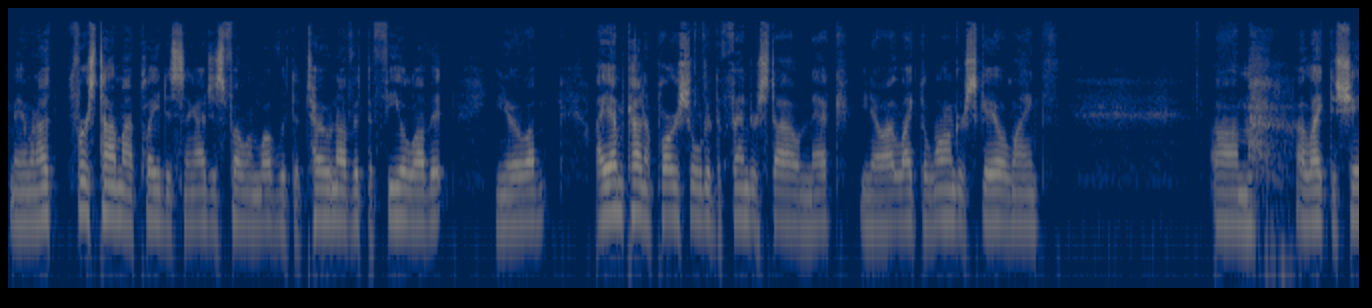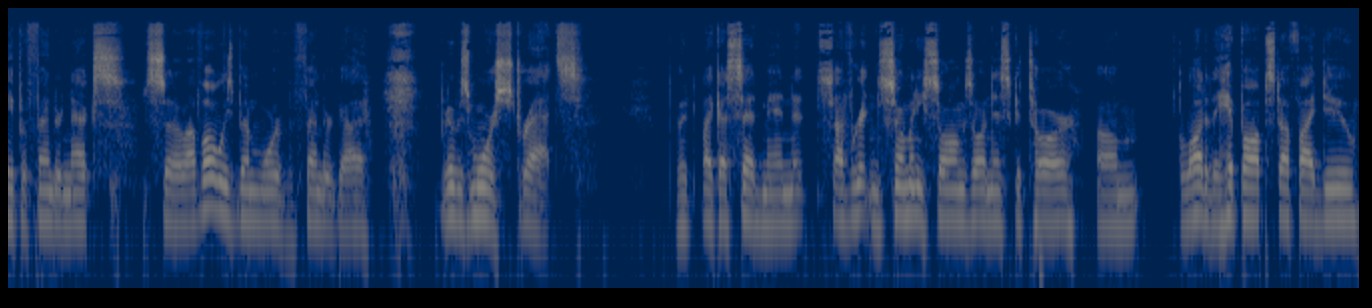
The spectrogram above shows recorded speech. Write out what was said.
man, when I first time I played this thing, I just fell in love with the tone of it, the feel of it. You know, I'm I am kind of partial to the Fender style neck. You know, I like the longer scale length. Um, I like the shape of Fender necks. So I've always been more of a Fender guy. But it was more strats. But like I said, man, I've written so many songs on this guitar. Um, a lot of the hip hop stuff I do,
